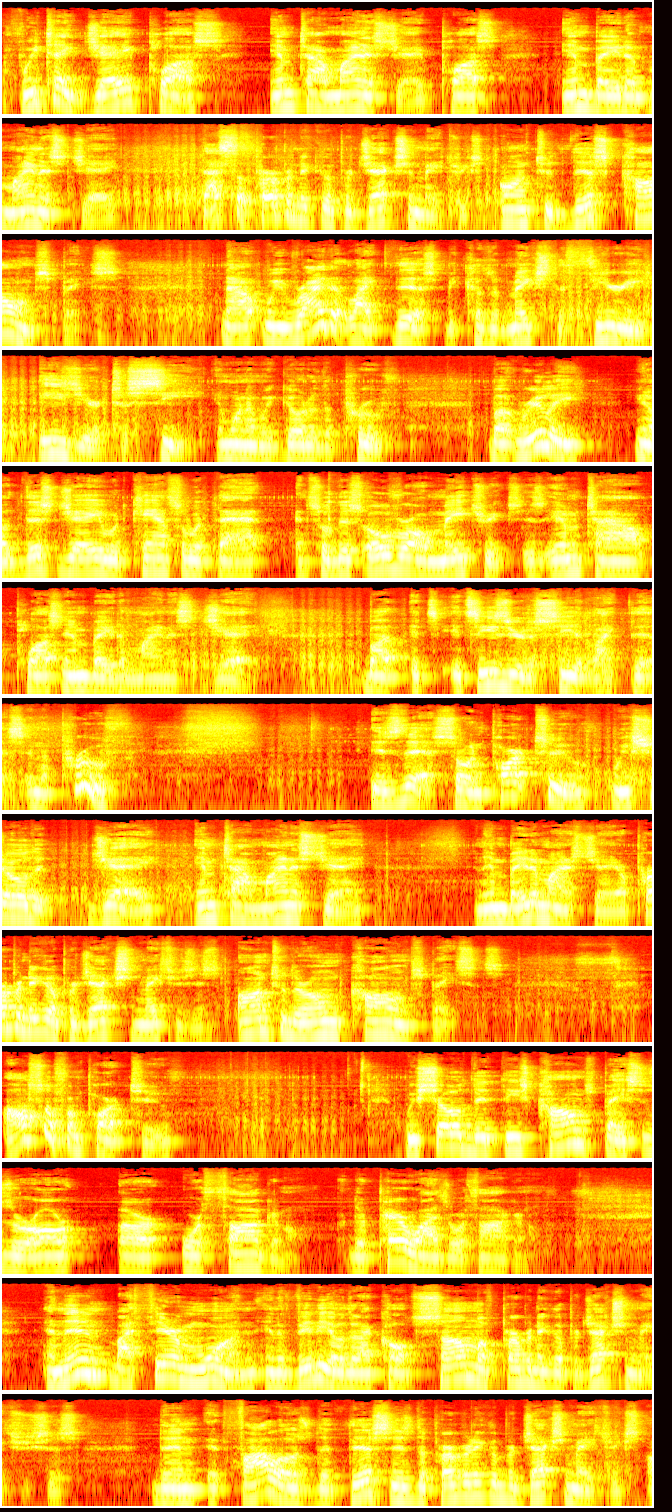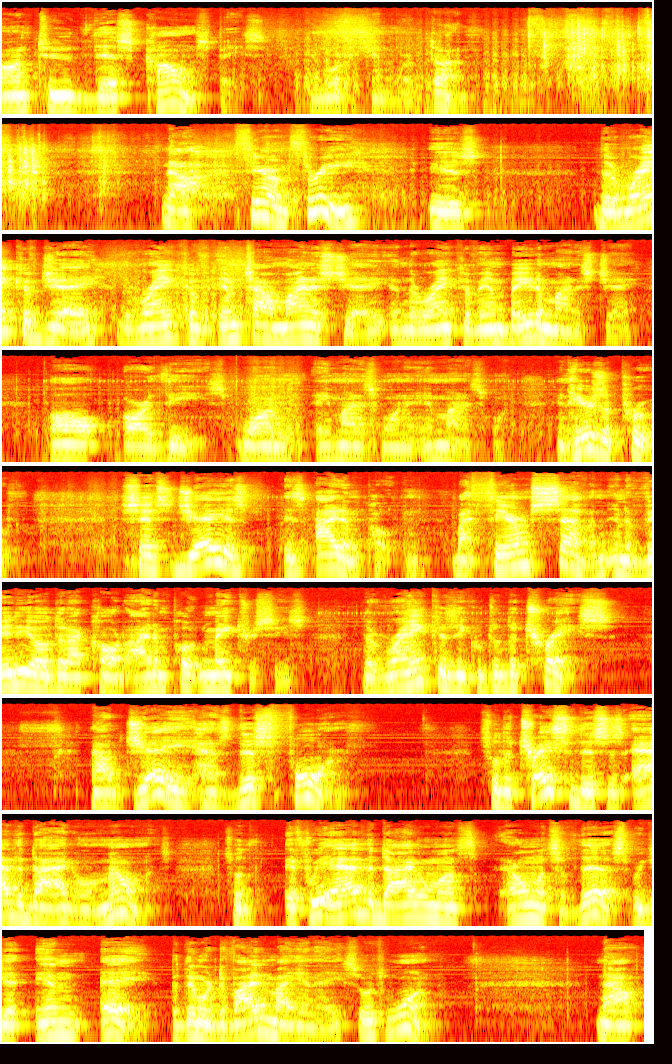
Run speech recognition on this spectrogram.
if we take j plus m tau minus j plus m beta minus j, that's the perpendicular projection matrix onto this column space. Now we write it like this because it makes the theory easier to see and when we go to the proof. But really, you know, this j would cancel with that and so this overall matrix is m tau plus m beta minus j. But it's, it's easier to see it like this. And the proof is this. So in part two, we show that j, m tau minus j, and m beta minus j are perpendicular projection matrices onto their own column spaces. Also from part two, we showed that these column spaces are all are orthogonal they're pairwise orthogonal. And then by theorem one, in a video that I called Sum of Perpendicular Projection Matrices, then it follows that this is the perpendicular projection matrix onto this column space. And we're, and we're done. Now, theorem three is the rank of J, the rank of m tau minus J, and the rank of m beta minus J all are these 1, a minus 1, and n minus 1. And here's a proof. Since J is, is idempotent, by theorem 7 in a video that I called idempotent matrices, the rank is equal to the trace. Now J has this form. So the trace of this is add the diagonal elements. So if we add the diagonal elements of this, we get NA, but then we're dividing by NA, so it's 1. Now,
